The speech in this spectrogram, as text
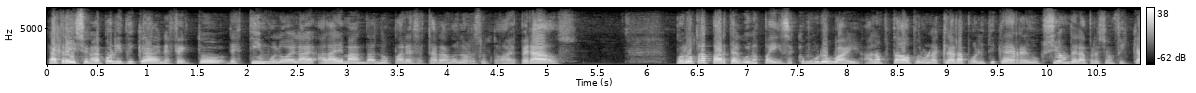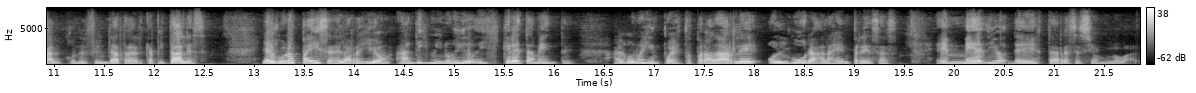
La tradicional política, en efecto, de estímulo a la demanda no parece estar dando los resultados esperados. Por otra parte, algunos países como Uruguay han optado por una clara política de reducción de la presión fiscal con el fin de atraer capitales. Y algunos países de la región han disminuido discretamente algunos impuestos para darle holgura a las empresas en medio de esta recesión global.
